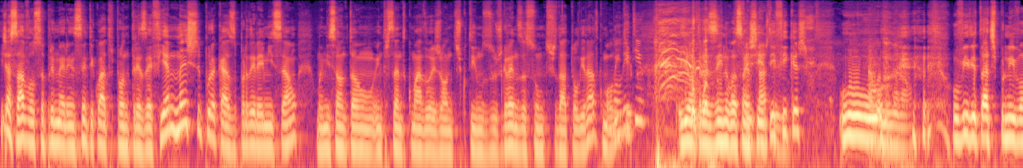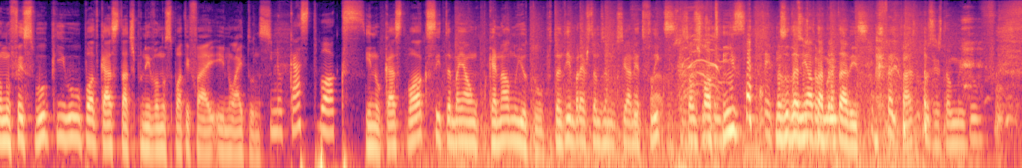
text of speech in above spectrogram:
E já sabe, ouça primeiro em 104.3 FM, mas se por acaso perder a emissão, uma emissão tão interessante como a de hoje, onde discutimos os grandes assuntos da atualidade, como o No lítio, lítio. e outras inovações Fantástico. científicas, o, o vídeo está disponível no Facebook e o podcast está disponível no Spotify e no iTunes. E no Castbox. E no Castbox e também há um canal no YouTube. Portanto, em breve estamos a negociar Netflix, só nos falta isso, mas o Daniel está a tratar disso. Fantástico, vocês estão muito.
